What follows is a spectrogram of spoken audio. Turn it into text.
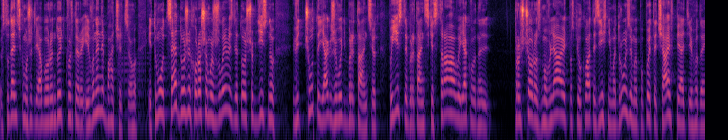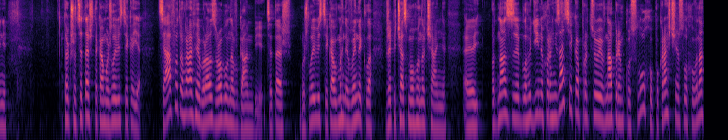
в студентському житлі або орендують квартиру, і вони не бачать цього. І тому це дуже хороша можливість для того, щоб дійсно відчути, як живуть британці. От поїсти британські страви, як вони про що розмовляють, поспілкуватися з їхніми друзями, попити чай в п'ятій годині. Так що це теж така можливість, яка є. Ця фотографія була зроблена в Гамбії. Це теж можливість, яка в мене виникла вже під час мого навчання. Е, Одна з благодійних організацій, яка працює в напрямку слуху, покращення слуху, вона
